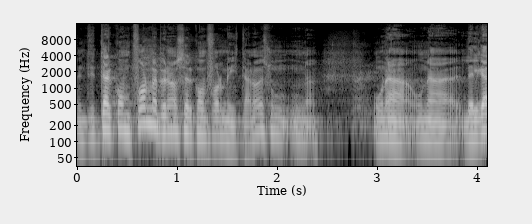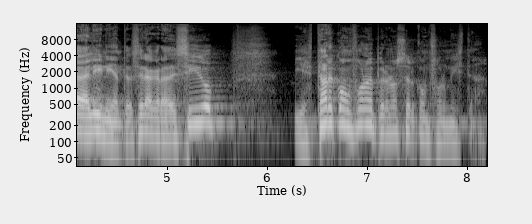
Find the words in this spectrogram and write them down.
estar conforme pero no ser conformista, ¿no? Es una, una delgada línea entre ser agradecido y estar conforme pero no ser conformista.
